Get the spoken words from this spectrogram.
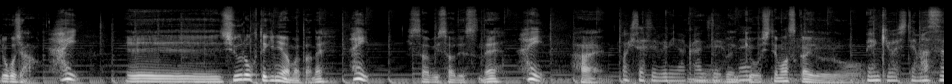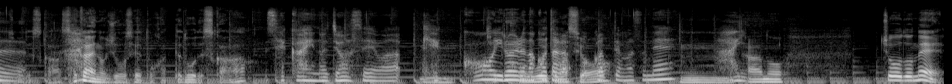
よこちゃん。はいえー、収録的にはまたねはい。久々ですね。はい。はい。お久しぶりな感じですね。勉強してますか？いろいろ。勉強してます。そうですか？世界の情勢とかってどうですか、世界の情勢は結うん。構いろいろなことが起こってますね。うん。はい。あのちょうどね、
